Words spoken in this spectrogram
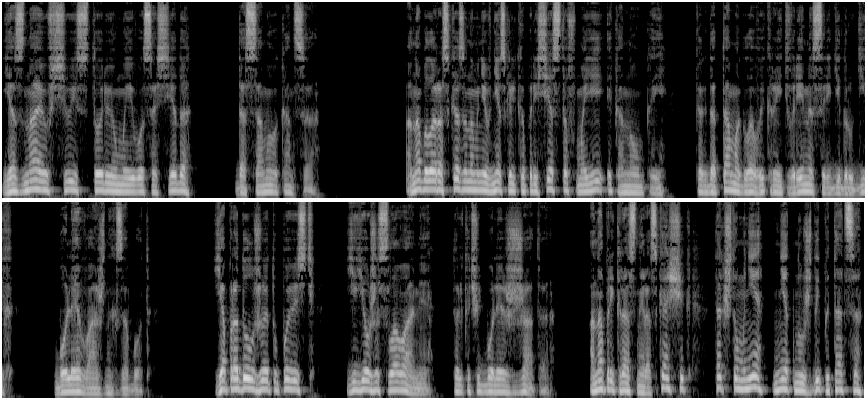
я знаю всю историю моего соседа до самого конца. Она была рассказана мне в несколько присестов моей экономкой, когда та могла выкроить время среди других, более важных забот. Я продолжу эту повесть ее же словами, только чуть более сжато. Она прекрасный рассказчик, так что мне нет нужды пытаться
